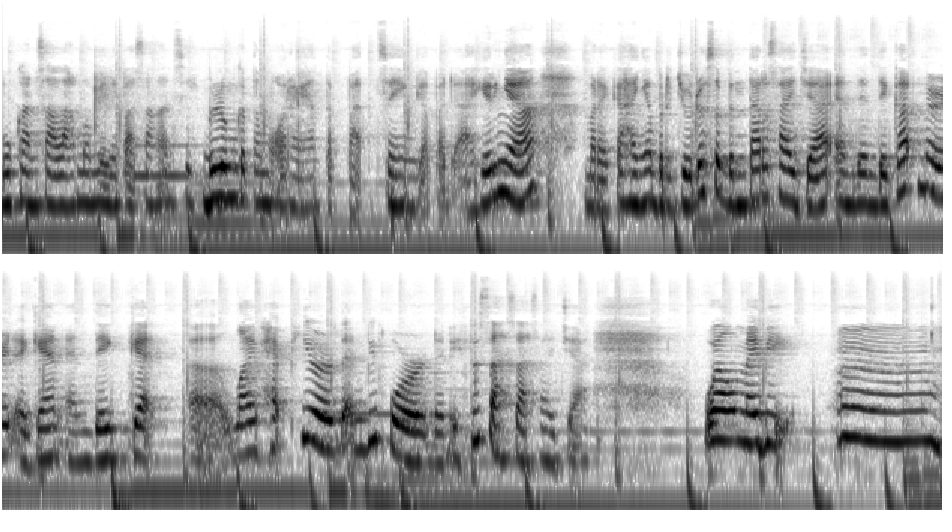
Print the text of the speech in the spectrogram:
bukan salah memilih pasangan sih. Belum ketemu orang yang tepat. Sehingga pada akhirnya mereka hanya berjodoh sebentar saja and then they got married again and they get uh, life happier than before. Dan itu sah-sah saja. Well maybe hmm,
